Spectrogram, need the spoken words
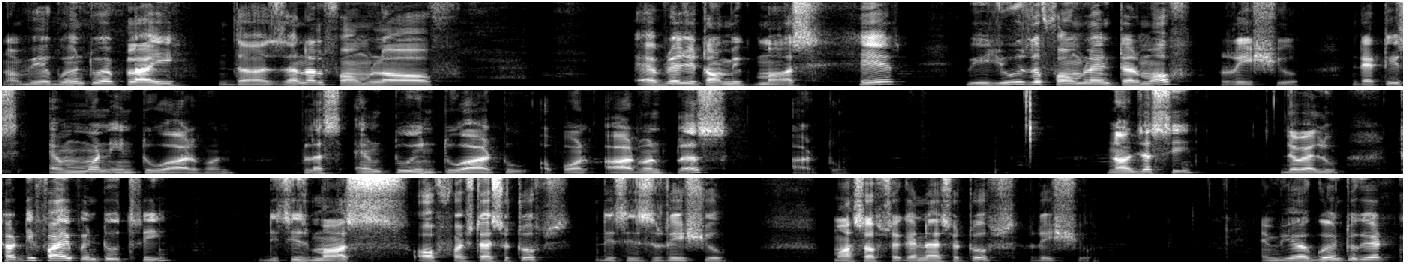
Now we are going to apply the general formula of average atomic mass here. We use the formula in term of ratio. That is m1 into r1 plus m2 into r2 upon r1 plus r2 now just see the value. 35 into 3 this is mass of first isotopes. This is ratio. Mass of second isotopes ratio and we are going to get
